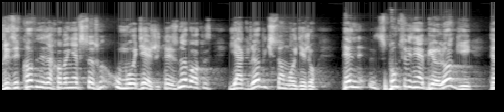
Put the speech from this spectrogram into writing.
ryzykowne zachowania w stosunku u młodzieży. To jest znowu okres, jak robić z tą młodzieżą. Ten, z punktu widzenia biologii, to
